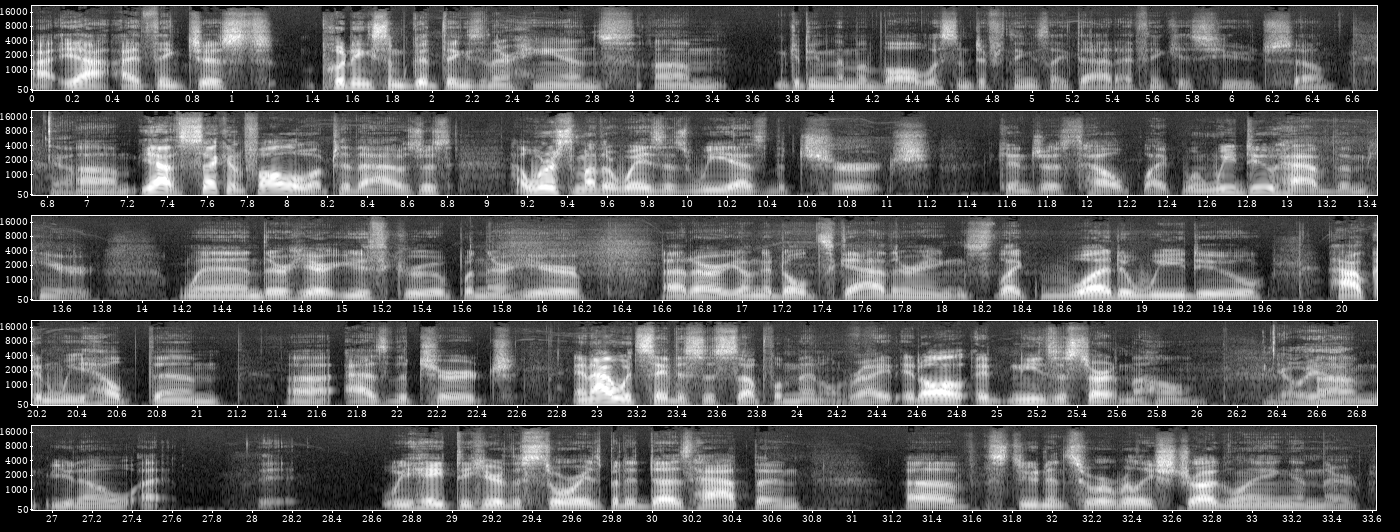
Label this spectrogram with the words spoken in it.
I, yeah i think just putting some good things in their hands um, getting them involved with some different things like that i think is huge. So Yeah. um, yeah the second follow-up to that was just what are some other ways as we as the church can just help like when we do have them here when they're here at youth group when they're here at our young adults gatherings like what do we do? How can we help them uh, as the church? And i would say this is supplemental right? It all it needs to start in the home. Oh um, you know uh, we hate to hear the stories but it does happen of students who are really struggling and they're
